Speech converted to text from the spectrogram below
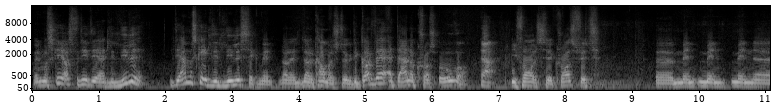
Men måske også fordi det er et lidt lille, det er måske et lidt lille segment, når det, når det kommer et stykke. Det kan godt være, at der er noget crossover Ja. i forhold til CrossFit, øh, men, men, men øh,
